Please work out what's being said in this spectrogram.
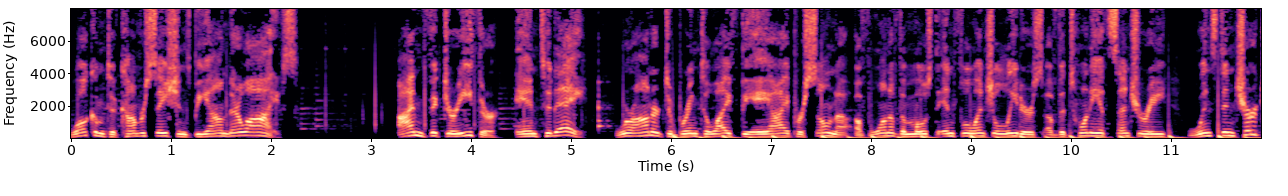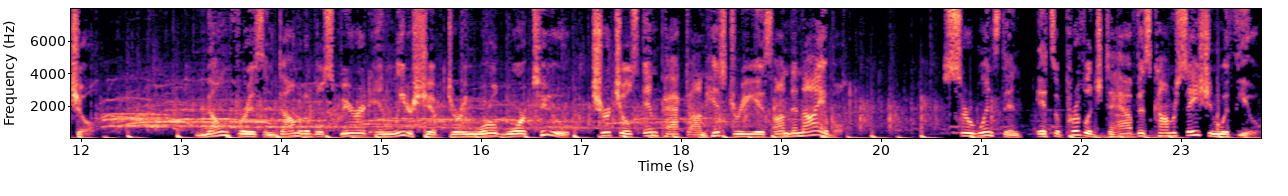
Welcome to Conversations Beyond Their Lives. I'm Victor Aether, and today, we're honored to bring to life the AI persona of one of the most influential leaders of the 20th century, Winston Churchill. Known for his indomitable spirit and leadership during World War II, Churchill's impact on history is undeniable. Sir Winston, it's a privilege to have this conversation with you.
